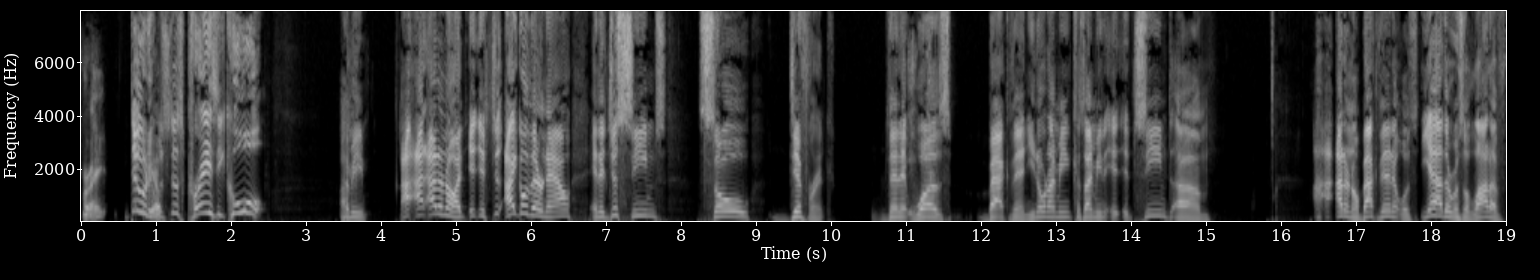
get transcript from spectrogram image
Right. Dude, it was just crazy cool. I mean, I I, I don't know. It, it's just I go there now, and it just seems so different than it was back then. You know what I mean? Because I mean, it, it seemed. Um, I, I don't know. Back then, it was yeah. There was a lot of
